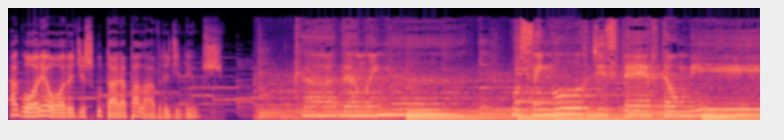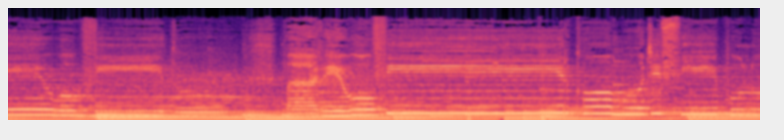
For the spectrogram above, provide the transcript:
Agora é hora de escutar a palavra de Deus. Cada manhã o Senhor desperta o meu ouvido para eu ouvir como discípulo,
